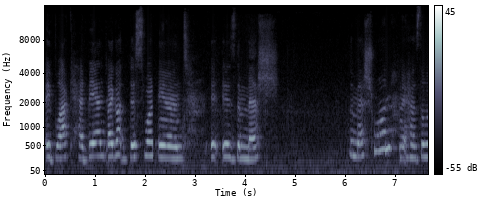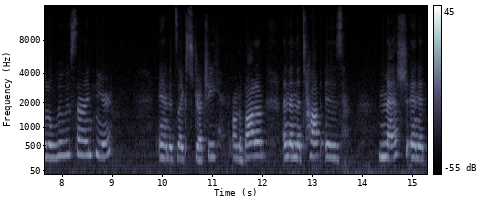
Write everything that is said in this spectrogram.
a black headband. I got this one, and it is the mesh the mesh one. And it has the little Lulu sign here. And it's like stretchy on the bottom. And then the top is mesh and it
